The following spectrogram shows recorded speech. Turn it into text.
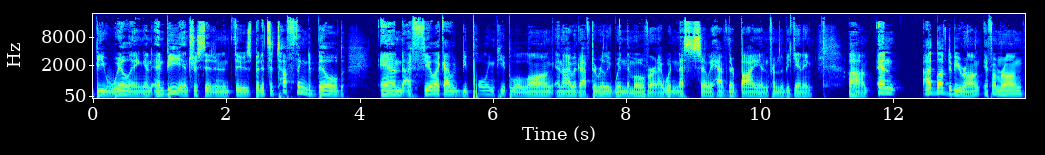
be willing and, and be interested and enthused, but it's a tough thing to build and I feel like I would be pulling people along, and I would have to really win them over, and I wouldn't necessarily have their buy-in from the beginning. Um, and I'd love to be wrong. If I'm wrong,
